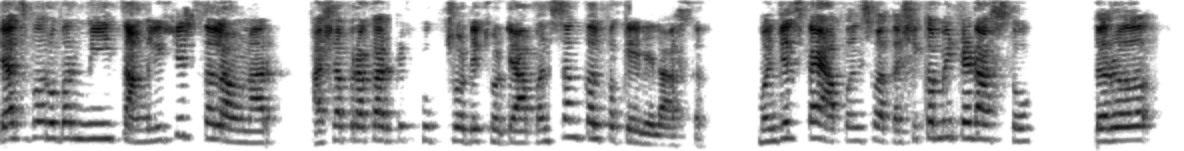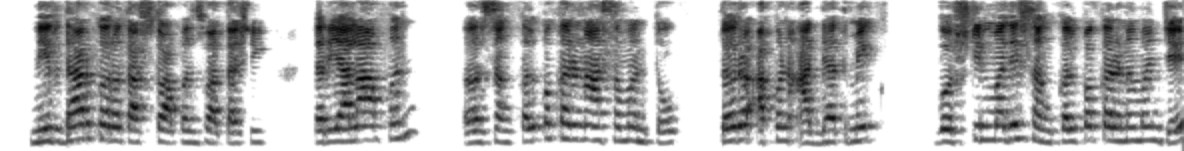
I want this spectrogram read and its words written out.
त्याचबरोबर मी चांगली शिस्त लावणार. अशा प्रकारचे खूप छोटे छोटे आपण संकल्प केलेला असतात. म्हणजेच काय आपण स्वतःशी कमिटेड असतो. तर निर्धार करत असतो आपण स्वतःशी. तर याला आपण संकल्प करणं असं म्हणतो. तर आपण आध्यात्मिक गोष्टींमध्ये संकल्प करणं म्हणजे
